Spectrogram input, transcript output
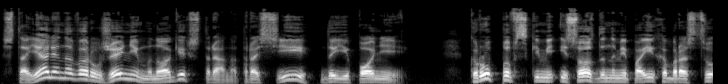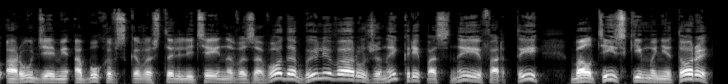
стояли на вооружении многих стран от России до Японии. Крупповскими и созданными по их образцу орудиями Обуховского сталелитейного завода были вооружены крепостные форты, балтийские мониторы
